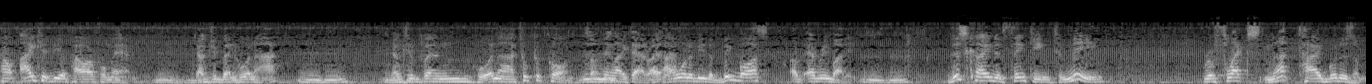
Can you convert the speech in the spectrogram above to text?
how I could be a powerful man. Mm-hmm. Dr. Ben Huana. Mm-hmm. Dr. Ben Huana Tuktukon. Something like that, right? I want to be the big boss of everybody. This kind of thinking, to me, reflects not Thai Buddhism,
